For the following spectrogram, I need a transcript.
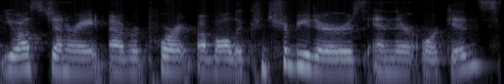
you also generate a report of all the contributors and their ORCIDs.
